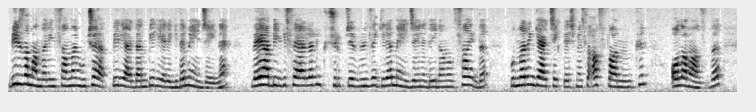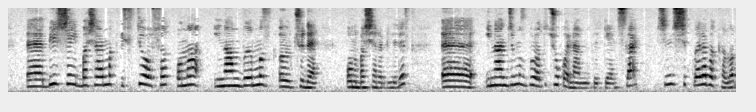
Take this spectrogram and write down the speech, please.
Bir zamanlar insanların uçarak bir yerden bir yere gidemeyeceğine veya bilgisayarların küçülüp cebimize giremeyeceğine de inanılsaydı bunların gerçekleşmesi asla mümkün olamazdı. Ee, bir şey başarmak istiyorsak ona inandığımız ölçüde onu başarabiliriz. Ee, inancımız burada çok önemlidir gençler. Şimdi şıklara bakalım.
